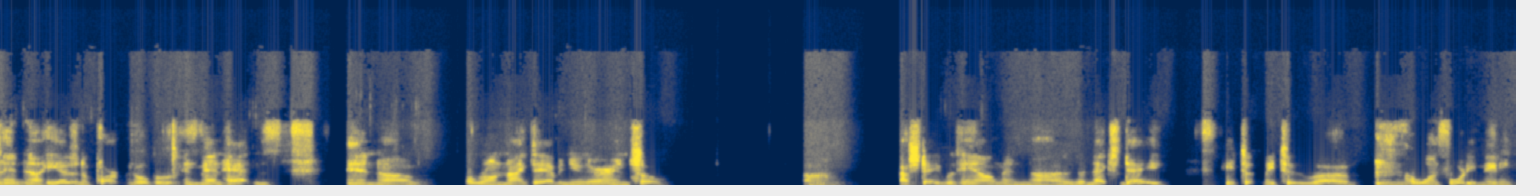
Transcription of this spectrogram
And uh, he has an apartment over in Manhattan and uh, over on Ninth Avenue there. And so uh, I stayed with him. And uh, the next day, he took me to uh, a 140 meeting.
